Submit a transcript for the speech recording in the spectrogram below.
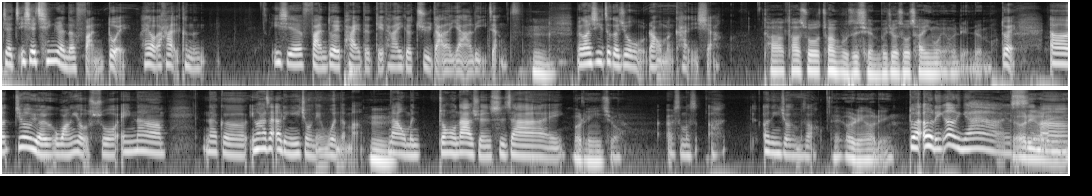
这一些亲人的反对，还有他可能一些反对派的给他一个巨大的压力，这样子嗯，没关系，这个就让我们看一下。他他说川普之前不就说蔡英文也会连任吗？对呃，就有一个网友说，哎，那那个，因为他在二零一九年问的嘛，嗯，那我们总统大选是在二零一九，呃什么时啊？二零一九什么时候？哎，二零二零，对，二零二零啊，有二事吗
